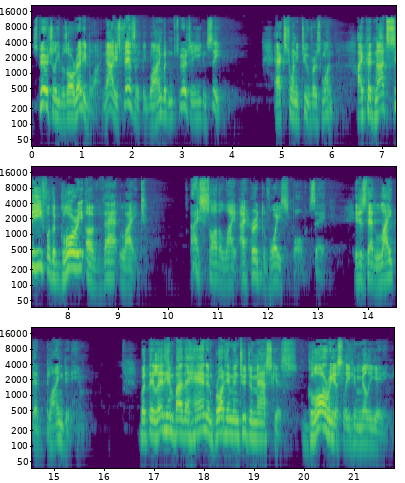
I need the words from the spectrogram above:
Spiritually, he was already blind. Now he's physically blind, but spiritually he can see. Acts 22, verse 1. I could not see for the glory of that light. I saw the light. I heard the voice, Paul would say. It is that light that blinded him. But they led him by the hand and brought him into Damascus, gloriously humiliating.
